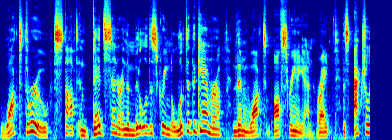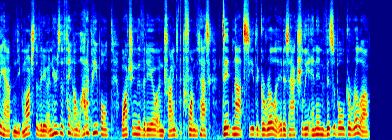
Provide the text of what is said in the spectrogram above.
walked through, stopped in dead center in the middle of the screen, looked at the camera, then walked off screen again, right? This actually happened. You can watch the video, and here's the thing a lot of people watching the video and trying to perform the task did not see the gorilla. It is actually an invisible gorilla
